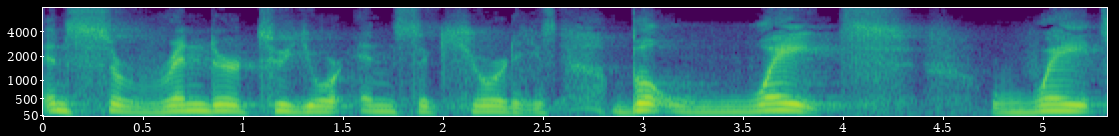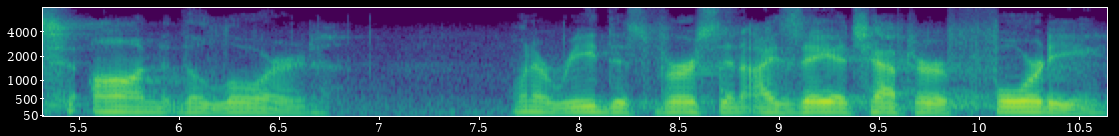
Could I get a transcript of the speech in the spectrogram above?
and surrender to your insecurities, but wait. Wait on the Lord. I want to read this verse in Isaiah chapter 40.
